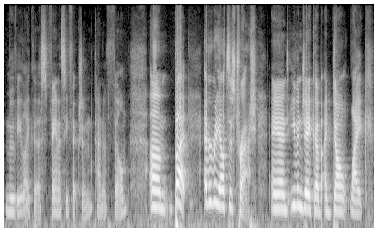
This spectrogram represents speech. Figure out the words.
movie like this, fantasy fiction kind of film. Um, but everybody else is trash, and even Jacob, I don't like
